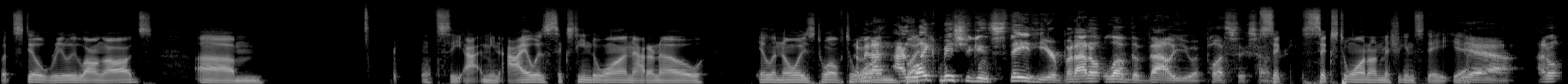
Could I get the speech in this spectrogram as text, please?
but still really long odds. Um, let's see. I, I mean, Iowa's 16 to 1. I don't know. Illinois 12 to I mean, 1. I, I like Michigan State here, but I don't love the value at plus 600. Six, 6 to 1 on Michigan State. Yeah. Yeah. I don't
